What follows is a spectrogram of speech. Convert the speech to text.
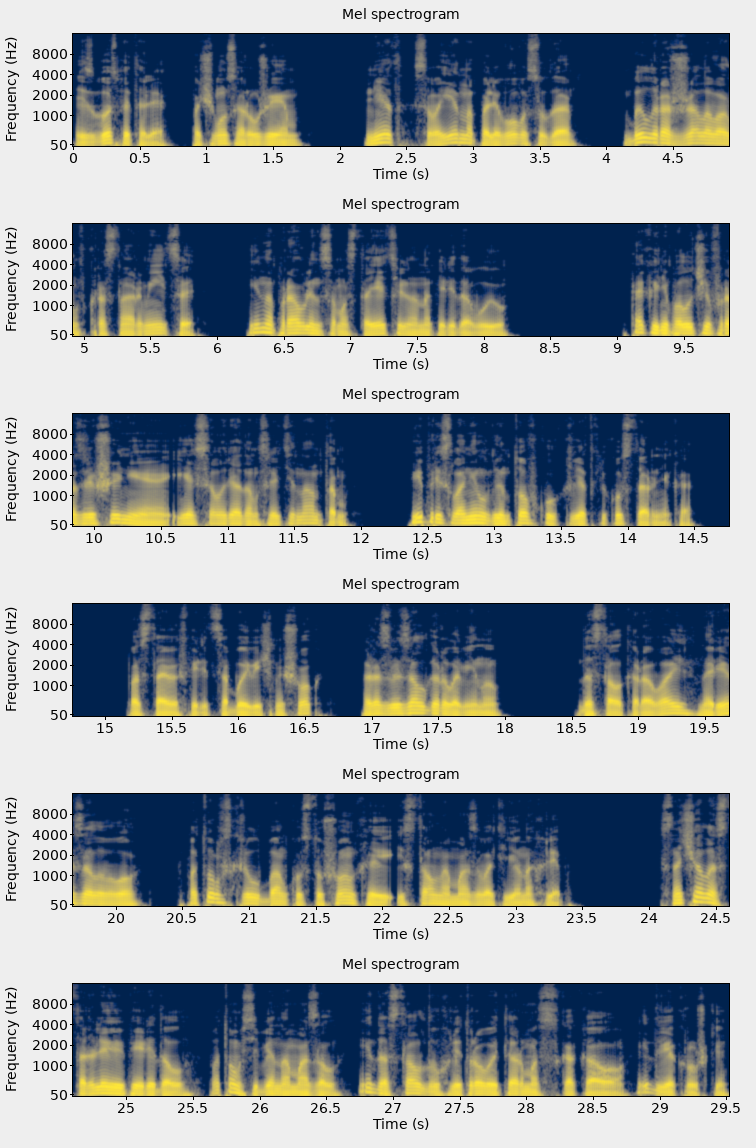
Из госпиталя? Почему с оружием?» «Нет, с военно-полевого суда. Был разжалован в красноармейцы и направлен самостоятельно на передовую». Так и не получив разрешения, я сел рядом с лейтенантом и прислонил винтовку к ветке кустарника. Поставив перед собой вещмешок, развязал горловину — Достал каравай, нарезал его, потом вскрыл банку с тушенкой и стал намазывать ее на хлеб. Сначала Старлею передал, потом себе намазал и достал двухлитровый термос с какао и две кружки.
